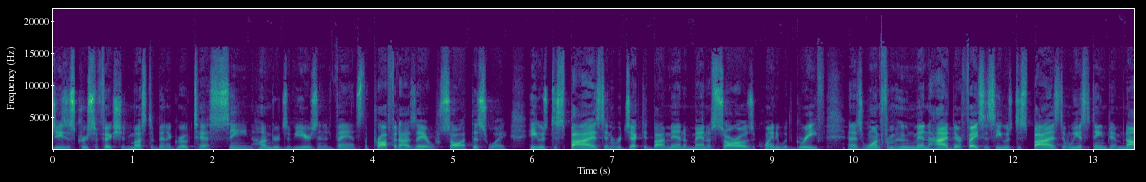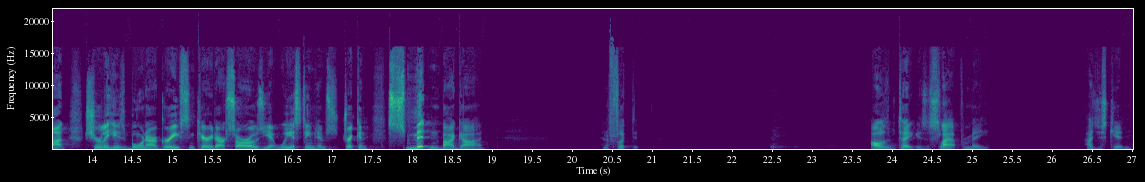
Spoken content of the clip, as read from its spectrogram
Jesus' crucifixion must have been a grotesque scene hundreds of years in advance. The prophet Isaiah saw it this way He was despised and rejected by men, a man of sorrows, acquainted with grief, and as one from whom men hide their faces, he was despised, and we esteemed him not. Surely he has borne our griefs and carried our sorrows, yet we esteemed him stricken, smitten by God, and afflicted. All it would take is a slap from me. I'm just kidding.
